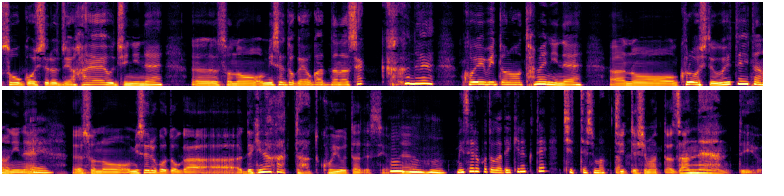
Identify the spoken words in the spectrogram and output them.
そうこうしてるうちに早いうちにね、えー、その店とかよかったなせっかくね、恋人のためにね、あの、苦労して植えていたのにね、ええ、その、見せることができなかった、こういう歌ですよね、うんうんうん。見せることができなくて散ってしまった。散ってしまった、残念っていう。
